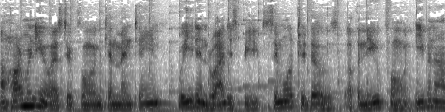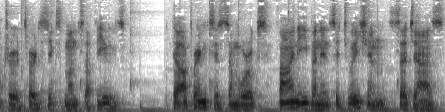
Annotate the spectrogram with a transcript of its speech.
a Harmony OS 2 phone can maintain read and write speed similar to those of a new phone even after 36 months of use. The operating system works fine even in situations such as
